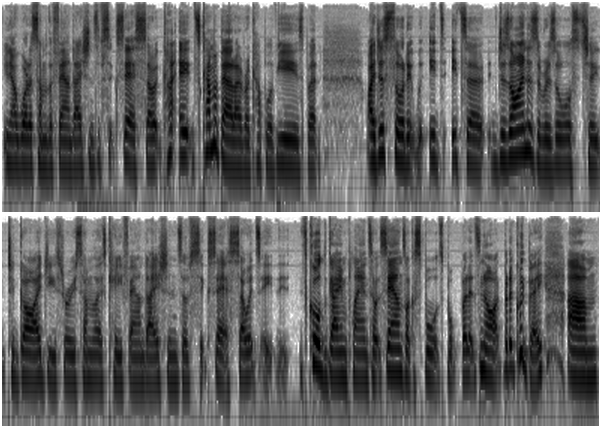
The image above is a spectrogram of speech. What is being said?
you know, what are some of the foundations of success. So it, it's come about over a couple of years, but I just thought it it's it's a designed as a resource to to guide you through some of those key foundations of success. So it's it, it's called the game plan. So it sounds like a sports book, but it's not. But it could be. Um,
